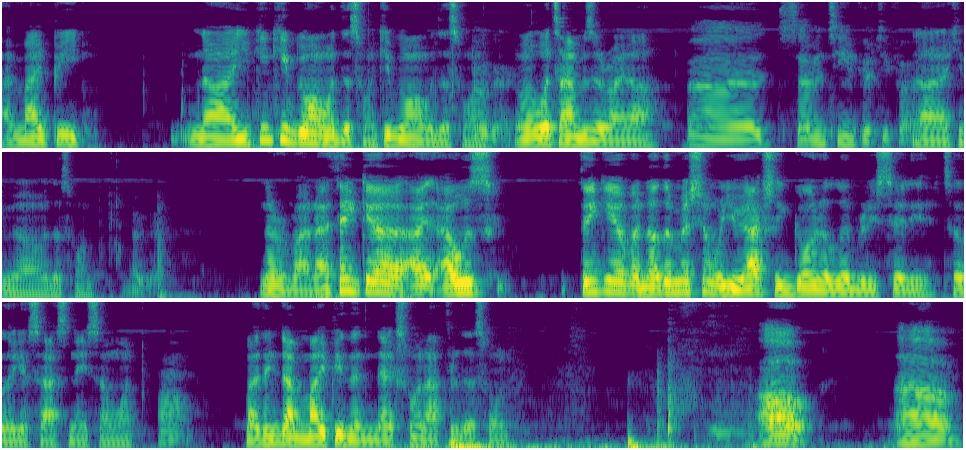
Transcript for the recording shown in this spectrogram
I might be. Nah, you can keep going with this one. Keep going with this one. Okay. What, what time is it right now? Uh, seventeen fifty-five. Nah, keep going with this one. Okay. Never mind. I think uh, I I was thinking of another mission where you actually go to Liberty City to like assassinate someone. Oh. But I think that might be the next one after this one. Oh. Um.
